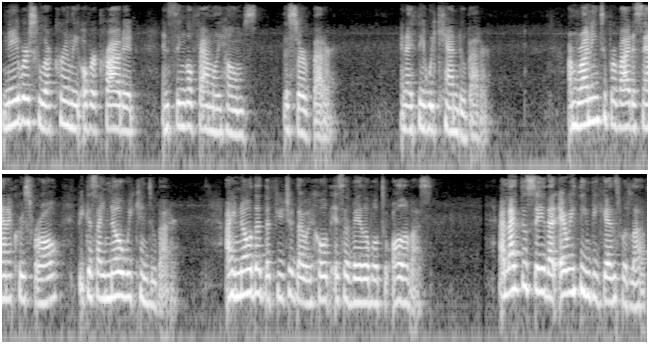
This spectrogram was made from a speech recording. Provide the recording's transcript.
Neighbors who are currently overcrowded in single family homes deserve better. And I think we can do better. I'm running to provide a Santa Cruz for all because I know we can do better. I know that the future that we hold is available to all of us. I'd like to say that everything begins with love.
